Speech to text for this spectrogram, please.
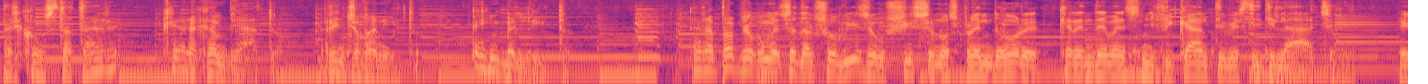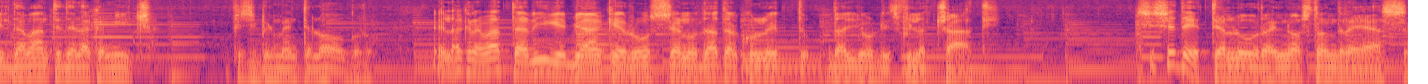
per constatare che era cambiato, ringiovanito e imbellito. Era proprio come se dal suo viso uscisse uno splendore che rendeva insignificanti i vestiti laceri e il davanti della camicia, visibilmente logoro, e la cravatta a righe bianche e rosse annodata al colletto dagli orli sfilacciati. Si sedette allora il nostro Andreas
